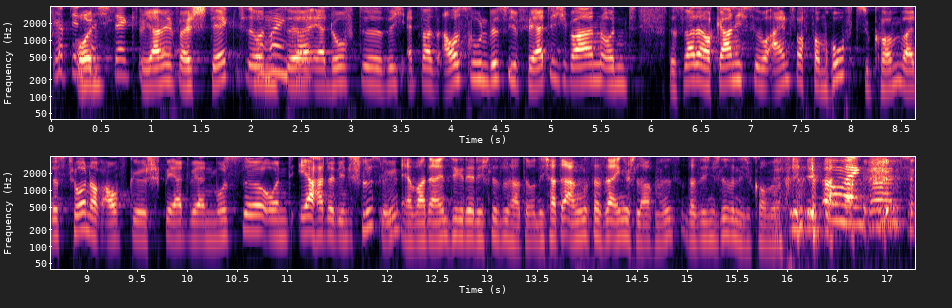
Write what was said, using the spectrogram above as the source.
Ihr habt ihn und versteckt. Wir haben ihn versteckt Oh und äh, er durfte sich etwas ausruhen, bis wir fertig waren. Und das war dann auch gar nicht so einfach vom Hof zu kommen, weil das Tor noch aufgesperrt werden musste und er hatte den Schlüssel. Er war der Einzige, der den Schlüssel hatte. Und ich hatte Angst, dass er eingeschlafen ist und dass ich den Schlüssel nicht bekomme. Oh mein Gott.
